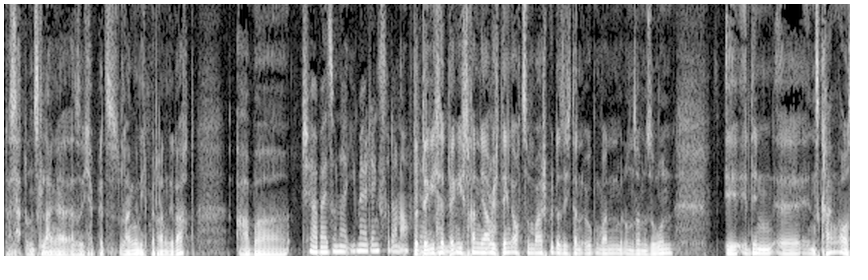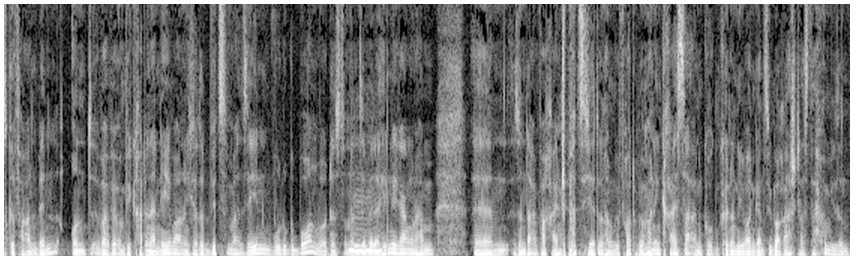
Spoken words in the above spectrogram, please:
das hat uns lange, also ich habe jetzt lange nicht mehr dran gedacht, aber. Tja, bei so einer E-Mail denkst du dann auch. Da denke ich, denk ich dran, ja, ja, aber ich denke auch zum Beispiel, dass ich dann irgendwann mit unserem Sohn in den, äh, ins Krankenhaus gefahren bin und weil wir irgendwie gerade in der Nähe waren und ich sagte, willst du mal sehen, wo du geboren wurdest? Und dann mhm. sind wir da mhm. hingegangen und haben, ähm, sind da einfach reinspaziert und haben gefragt, ob wir mal den Kreis da angucken können und die waren ganz überrascht, dass da irgendwie so ein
